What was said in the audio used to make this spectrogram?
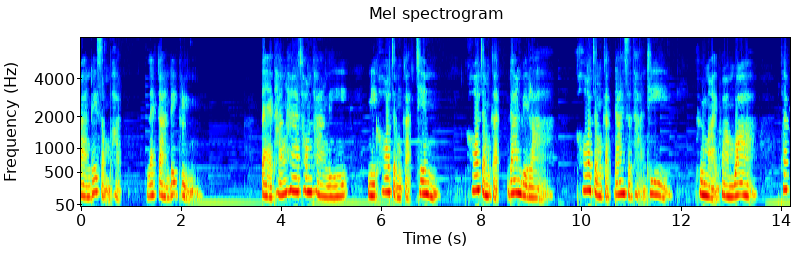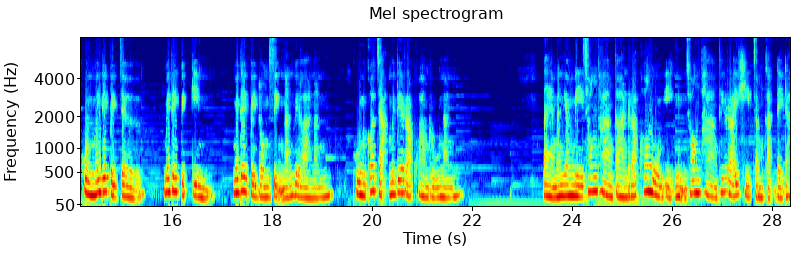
การได้สัมผัส และการได้กลิ่น แต่ทั้ง 5 ช่องทางนี้ มีข้อจำกัดเช่น ข้อจำกัดด้านเวลา ข้อจำกัดด้านสถานที่ คือหมายความว่า ถ้าคุณไม่ได้ไปเจอ ไม่ได้ไปกิน ไม่ได้ไปดมสิ่งนั้นเวลานั้น คุณก็จะไม่ได้รับความรู้นั้น แต่มันยังมีช่องทางการรับข้อมูลอีกหนึ่งช่องทางที่ไร้ขีดจำกัดใด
